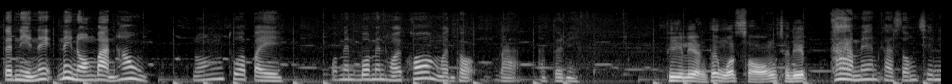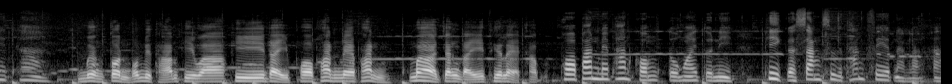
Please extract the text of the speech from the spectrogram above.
แต่นี่ในในหนองบานเฮาน้องทั่วไปบ่แม่นบ่แม่นหอยคล้องวันเถาะ ล่ะอันตัวนี้ พี่เลี้ยงทั้งหมด 2 ชนิด ค่ะแม่นค่ะสองชนิดค่ะ เบื้องต้นผมจะถามพี่ว่าพี่ได้พ่อพันธุ์แม่พันธุ์มาจังไดเทื่อแรกครับ พอพันธุ์แม่พันธุ์ของตัวหอยตัวนี้ พี่ก็สั่งซื้อทางเฟซนั่นล่ะค่ะ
